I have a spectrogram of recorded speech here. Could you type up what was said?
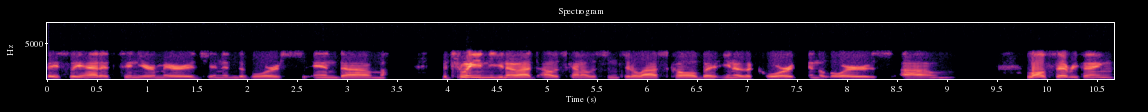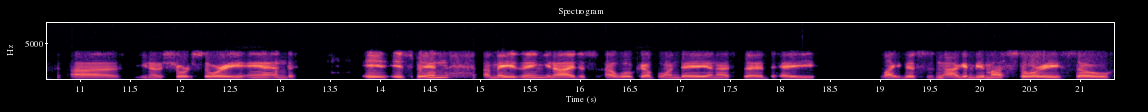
basically had a ten-year marriage and then divorce, and um, between you know, I, I was kind of listening to the last call, but you know, the court and the lawyers um, lost everything. Uh, you know, short story, and it, it's been amazing. You know, I just I woke up one day and I said, "Hey, like this is not going to be my story. So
